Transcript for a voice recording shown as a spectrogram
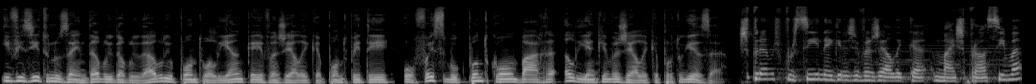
e visite-nos em www.aliancaevangelica.pt ou facebook.com barra Alianca Evangélica Portuguesa. Esperamos por si na Igreja Evangélica mais próxima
